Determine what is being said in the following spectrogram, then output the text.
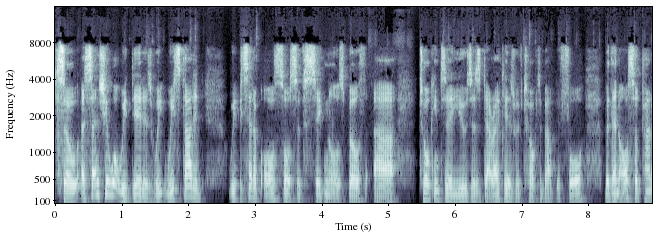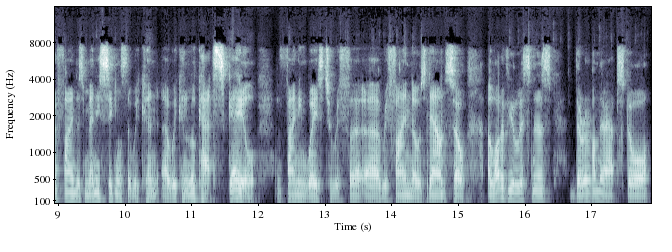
So essentially, what we did is we we started we set up all sorts of signals, both uh, talking to users directly, as we've talked about before, but then also trying to find as many signals that we can uh, we can look at scale and finding ways to refer, uh, refine those down. So a lot of your listeners, they're on their app store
